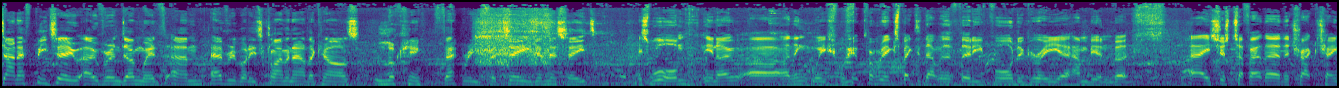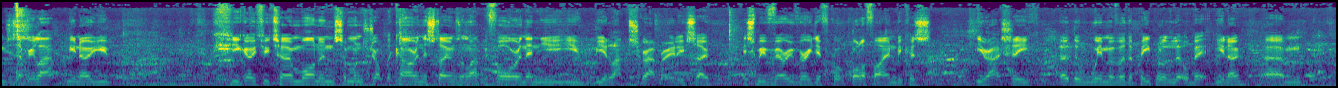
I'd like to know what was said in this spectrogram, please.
Dan, FP2 over and done with. Um, everybody's climbing out of the cars looking very fatigued in this heat. It's warm, you know. Uh, I think we, we probably expected that with a 34 degree uh, ambient, but uh, it's just tough out there. The track changes every lap. You know, you you go through turn one and someone's dropped the car in the stones on lap before, and then you, you lap scrap really. So it's to be very very difficult qualifying because you're actually at the whim of other people a little bit. You know. Um,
